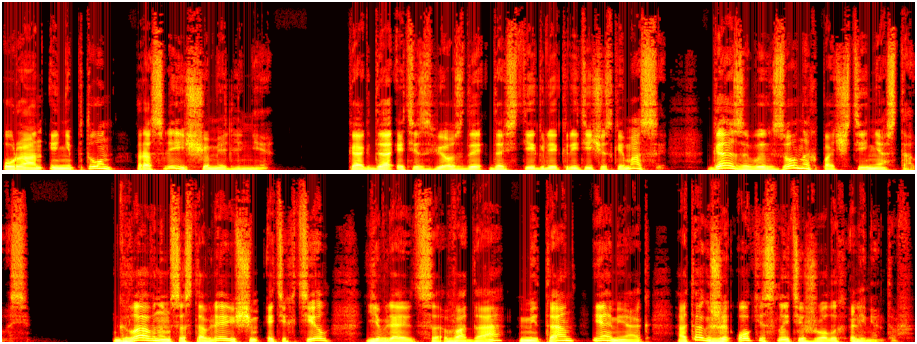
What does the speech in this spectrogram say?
Уран и Нептун росли еще медленнее. Когда эти звезды достигли критической массы, газа в их зонах почти не осталось. Главным составляющим этих тел являются вода, метан и аммиак, а также окислы тяжелых элементов.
